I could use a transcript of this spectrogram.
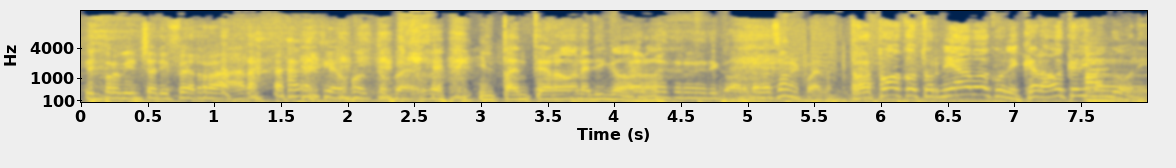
in provincia di Ferrara, che è molto bello. Il panterone di Goro. Il panterone di Goro, la zona è quella. Tra poco torniamo con il karaoke di Mangoni.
